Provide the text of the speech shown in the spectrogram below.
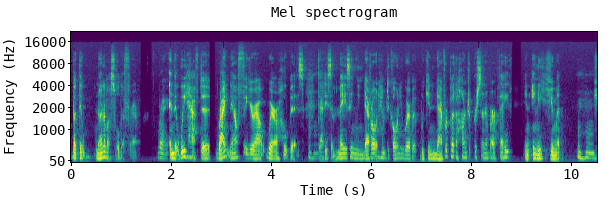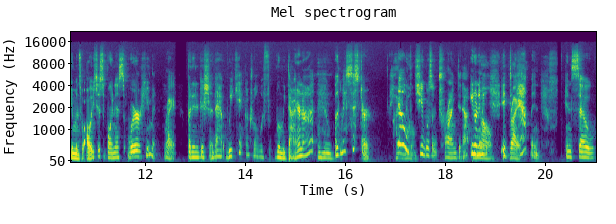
But that none of us will live forever. right. And that we have to right now figure out where our hope is. Mm-hmm. Daddy's amazing. We never want him to go anywhere, but we can never put 100% of our faith in any human. Mm-hmm. Humans will always disappoint us. We're human. right. But in addition to that, we can't control if, when we die or not. Like my sister, I no, know. she wasn't trying to die. You know what I mean? It right. happened. And so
